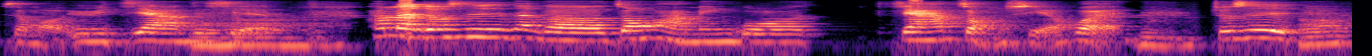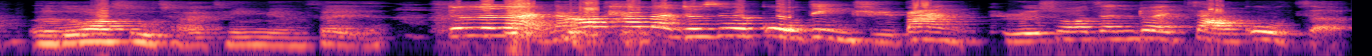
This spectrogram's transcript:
什么瑜伽这些，嗯他们就是那个中华民国家总协会，嗯，就是啊，耳朵话素材挺免费的，对对对，然后他们就是会固定举办，比如说针对照顾者，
